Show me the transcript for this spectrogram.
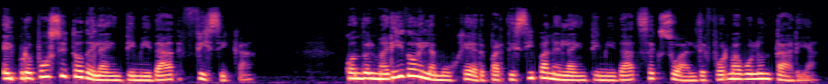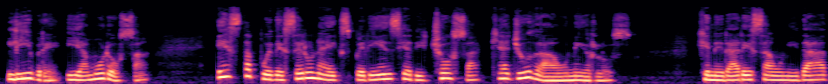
El propósito de la intimidad física cuando el marido y la mujer participan en la intimidad sexual de forma voluntaria, libre y amorosa, esta puede ser una experiencia dichosa que ayuda a unirlos. Generar esa unidad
